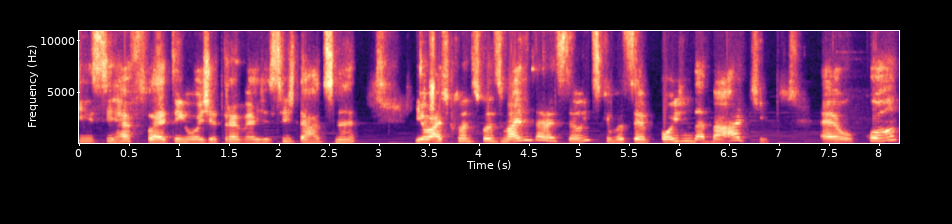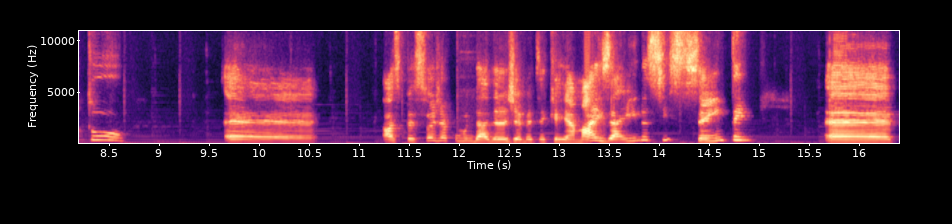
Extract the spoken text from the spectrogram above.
que se refletem hoje através desses dados, né? E eu acho que uma das coisas mais interessantes que você pôs no debate é o quanto é, as pessoas da comunidade LGBTQIA+, ainda se sentem é,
